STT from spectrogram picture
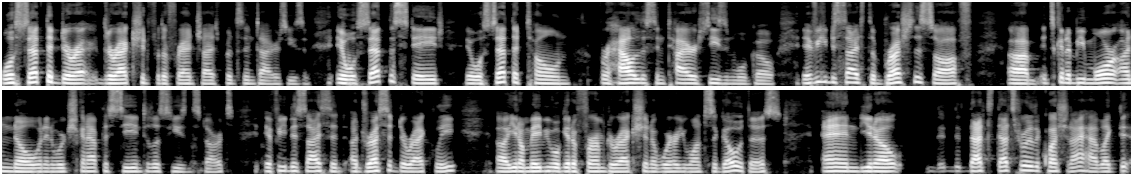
will set the direct direction for the franchise for this entire season. It will set the stage. It will set the tone for how this entire season will go. If he decides to brush this off, um, it's going to be more unknown, and we're just going to have to see until the season starts. If he decides to address it directly, uh, you know, maybe we'll get a firm direction of where he wants to go with this. And you know, that's that's really the question I have. Like,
